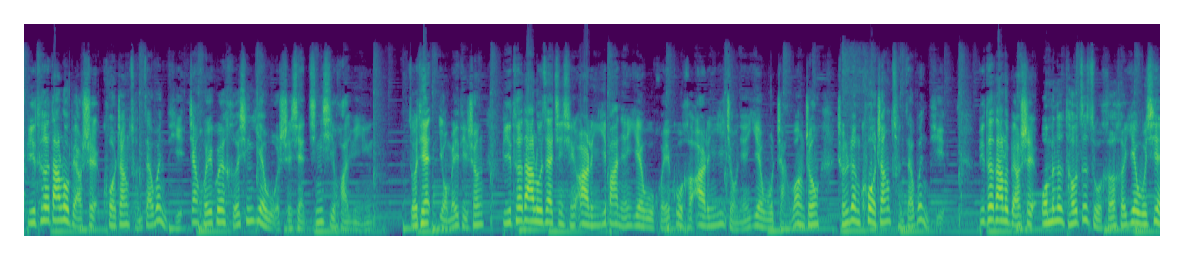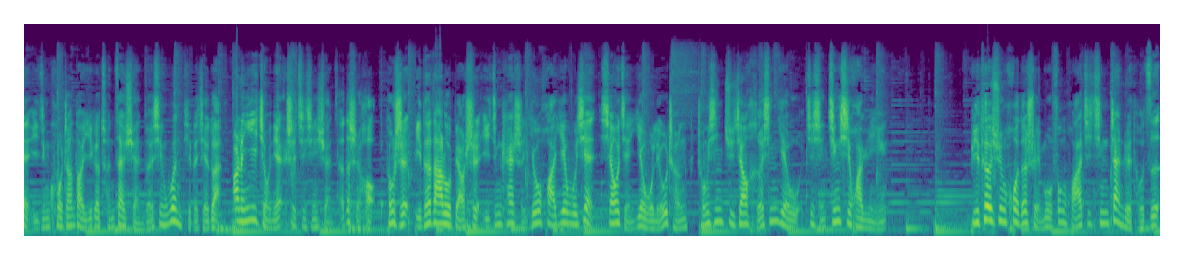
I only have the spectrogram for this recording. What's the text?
比特大陆表示，扩张存在问题，将回归核心业务，实现精细化运营。昨天有媒体称，比特大陆在进行2018年业务回顾和2019年业务展望中，承认扩张存在问题。比特大陆表示，我们的投资组合和业务线已经扩张到一个存在选择性问题的阶段，2019年是进行选择的时候。同时，比特大陆表示，已经开始优化业务线，削减业务流程，重新聚焦核心业务，进行精细化运营。比特讯获得水木风华基金战略投资。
